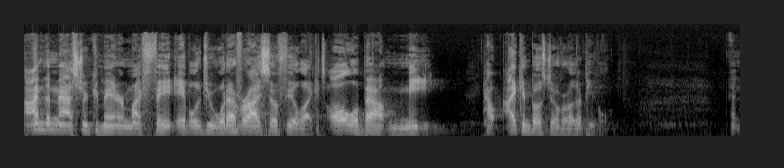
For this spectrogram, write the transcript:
I'm the master commander of my fate, able to do whatever I so feel like. It's all about me, how I can boast over other people. And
